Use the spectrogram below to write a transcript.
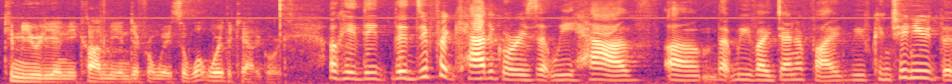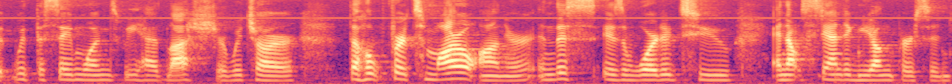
community and the economy in different ways. So what were the categories? Okay, the, the different categories that we have, um, that we've identified, we've continued the, with the same ones we had last year, which are the Hope for Tomorrow honor, and this is awarded to an outstanding young person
